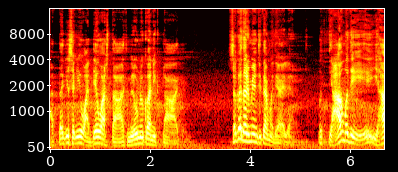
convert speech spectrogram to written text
आत्ताची सगळी वाद्य वाजतात मिरवणुका निघतात. सगळ्या धर्मियांची त्यामध्ये आल्या. मग त्यामध्ये ह्या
